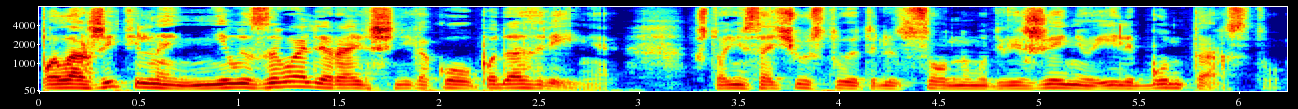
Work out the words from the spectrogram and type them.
положительно не вызывали раньше никакого подозрения, что они сочувствуют революционному движению или бунтарству.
